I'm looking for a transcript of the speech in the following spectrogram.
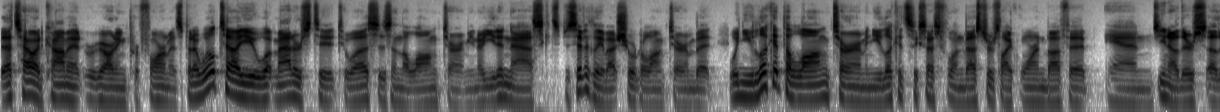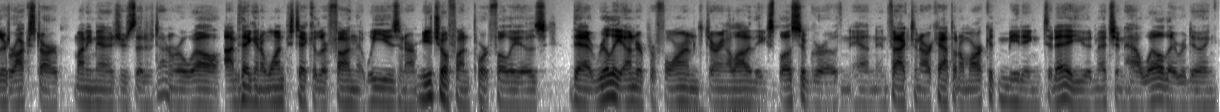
that's how I'd comment regarding performance. But I will tell you what matters to, to us is in the long term. You know, you didn't ask specifically about short or long term, but when you look at the long term and you look at success successful investors like Warren Buffett, and you know, there's other rock star money managers that have done real well. I'm thinking of one particular fund that we use in our mutual fund portfolios that really underperformed during a lot of the explosive growth. And in fact, in our capital market meeting today, you had mentioned how well they were doing,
